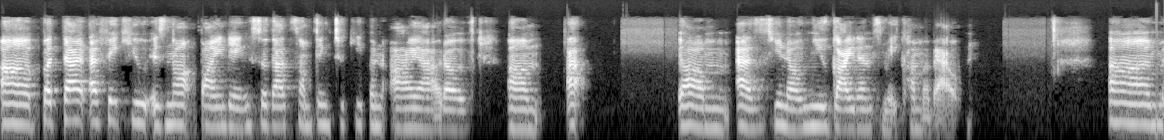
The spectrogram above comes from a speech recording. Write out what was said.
uh, but that FAQ is not binding. So that's something to keep an eye out of um, um, as you know new guidance may come about. Um,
